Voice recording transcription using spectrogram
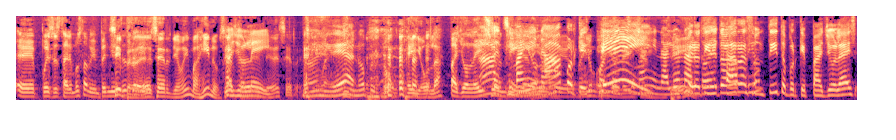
eh, pues estaremos también Sí, pendientes pero de debe ser, yo me imagino. ¿cierto? Payolei. Debe ser. No, ni idea, ¿no? Pues, No, payola. Payolation. Ah, ¿se sí, imagina? ah, porque es pay. Pero tiene toda la razón, Tito, porque payola es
